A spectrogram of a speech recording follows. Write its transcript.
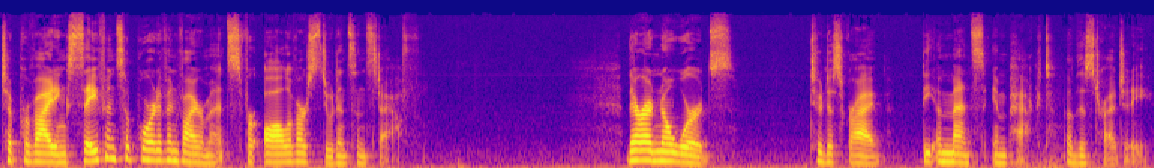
to providing safe and supportive environments for all of our students and staff. There are no words to describe the immense impact of this tragedy.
